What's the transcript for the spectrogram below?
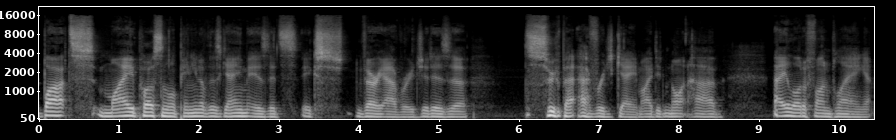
but my personal opinion of this game is it's it's very average. It is a super average game. I did not have a lot of fun playing it.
